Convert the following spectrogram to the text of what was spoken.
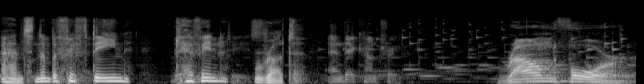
And number 15, Kevin Rudd. and their country. Round 4.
